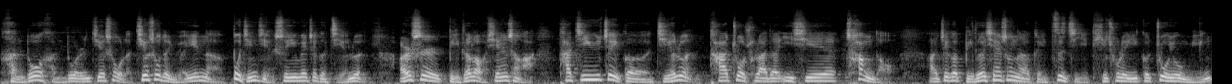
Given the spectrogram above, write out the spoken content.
很多很多人接受了。接受的原因呢，不仅仅是因为这个结论，而是彼得老先生啊，他基于这个结论，他做出来的一些倡导。啊，这个彼得先生呢，给自己提出了一个座右铭。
